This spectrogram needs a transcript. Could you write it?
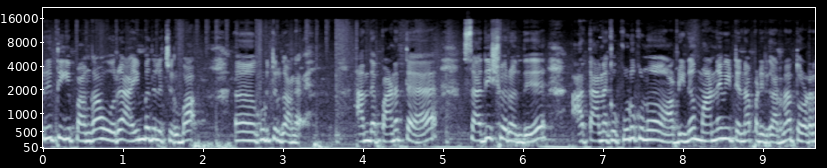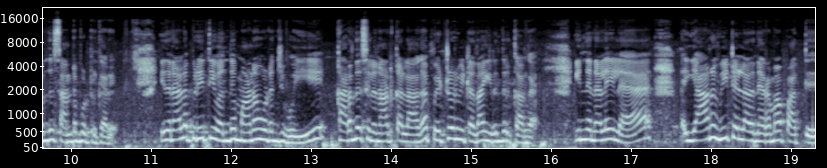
பிரீத்திக்கு பங்கா ஒரு ஐம்பது லட்ச ரூபா கொடுத்துருக்காங்க. அந்த பணத்தை சதீஸ்வர் வந்து தனக்கு கொடுக்கணும் அப்படின்னு மனைவிட்டு என்ன பண்ணியிருக்காருன்னா தொடர்ந்து சண்டை போட்டிருக்காரு. இதனால் பிரீத்தி வந்து மனம் உடைஞ்சு போய் கடந்த சில நாட்களாக பெற்றோர் வீட்டில் தான் இருந்திருக்காங்க. இந்த நிலையில் யாரும் வீட்டில் இல்லாத நேரமாக பார்த்து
